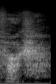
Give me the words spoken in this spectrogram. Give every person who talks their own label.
Speaker 1: fuck.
